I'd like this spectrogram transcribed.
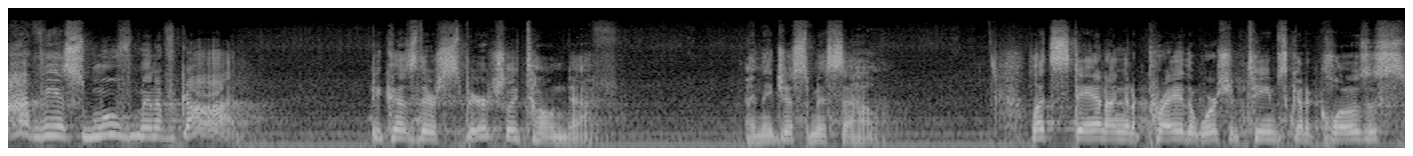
obvious movement of God because they're spiritually tone deaf and they just miss out. Let's stand. I'm going to pray. The worship team's going to close us.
